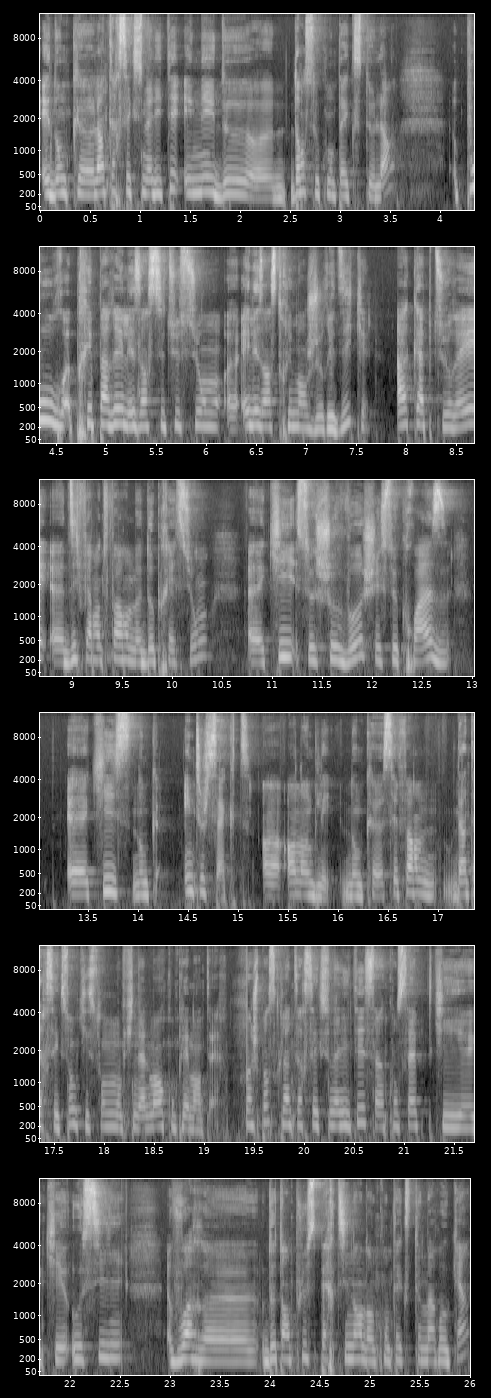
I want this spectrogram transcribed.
Et donc euh, l'intersectionnalité est née de, dans ce contexte-là pour préparer les institutions et les instruments juridiques à capturer différentes formes d'oppression qui se chevauchent et se croisent, qui donc intersect en, anglais. Donc euh, ces formes d'intersection qui sont finalement complémentaires. Moi je pense que l'intersectionnalité c'est un concept qui, qui, est aussi, voire euh, d'autant plus pertinent dans le contexte marocain,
